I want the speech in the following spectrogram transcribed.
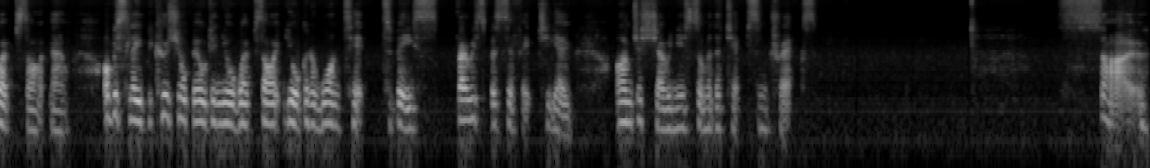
website now. Obviously, because you're building your website, you're going to want it to be very specific to you. I'm just showing you some of the tips and tricks. So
